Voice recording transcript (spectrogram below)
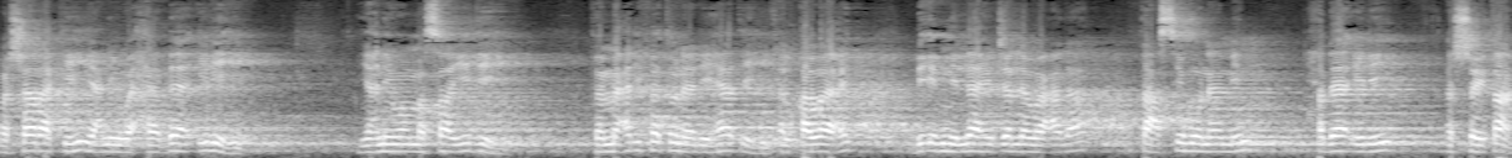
وشركه يعني وحبائله. يعني ومصايده. فمعرفتنا لهذه القواعد بإذن الله جل وعلا تعصمنا من حبائل الشيطان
